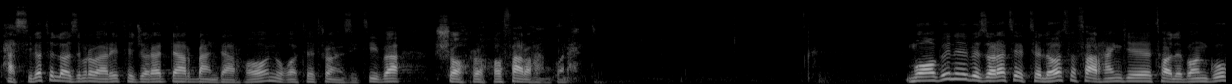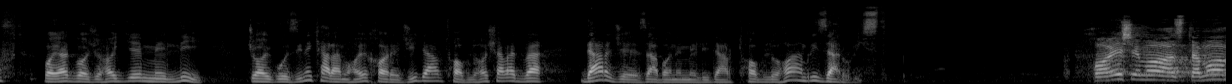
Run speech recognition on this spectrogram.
تسهیلات لازم را برای تجارت در بندرها، نقاط ترانزیتی و شاهراهها فراهم کنند. معاون وزارت اطلاعات و فرهنگ طالبان گفت باید واجه های ملی جایگزین کلمه های خارجی در تابلوها شود و درج زبان ملی در تابلوها امری ضروری است. خواهش ما از تمام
